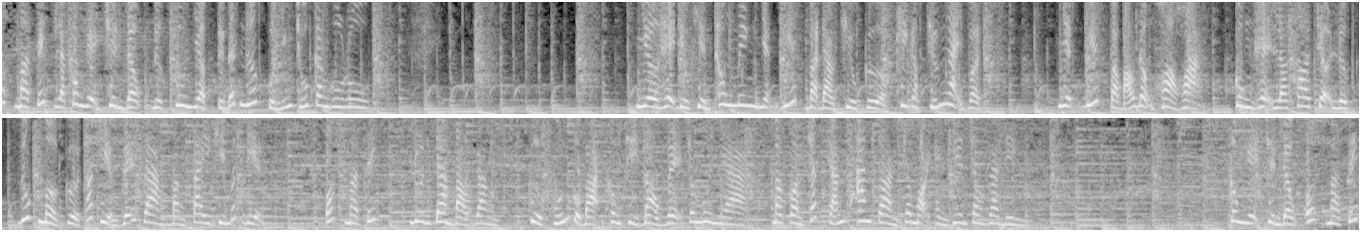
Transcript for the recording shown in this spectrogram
Osmatic là công nghệ truyền động được du nhập từ đất nước của những chú kangaroo. Nhờ hệ điều khiển thông minh nhận biết và đảo chiều cửa khi gặp chướng ngại vật, nhận biết và báo động hỏa hoạn cùng hệ lò xo trợ lực giúp mở cửa thoát hiểm dễ dàng bằng tay khi mất điện. Osmatic luôn đảm bảo rằng cửa cuốn của bạn không chỉ bảo vệ cho ngôi nhà mà còn chắc chắn an toàn cho mọi thành viên trong gia đình. Công nghệ chuyển động Osmatic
